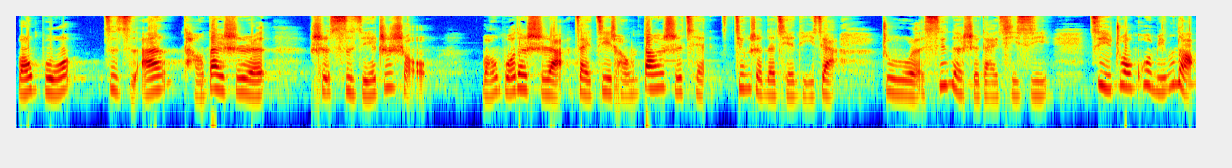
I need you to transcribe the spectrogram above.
王勃字子安，唐代诗人，是四杰之首。王勃的诗啊，在继承当时前精神的前提下，注入了新的时代气息，既壮阔明朗，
